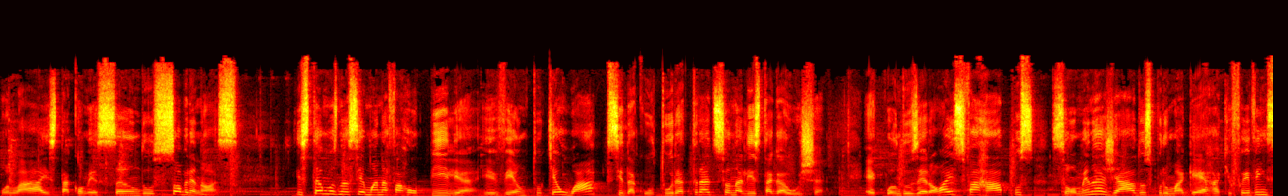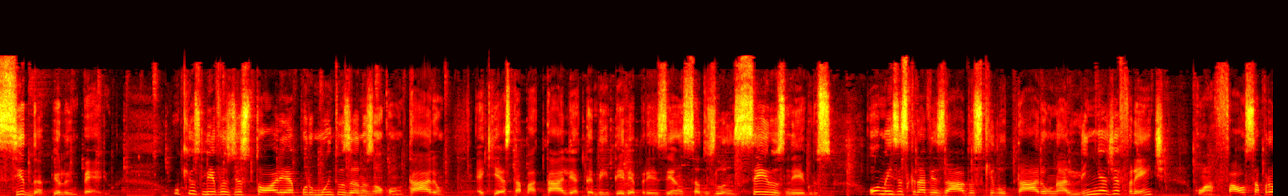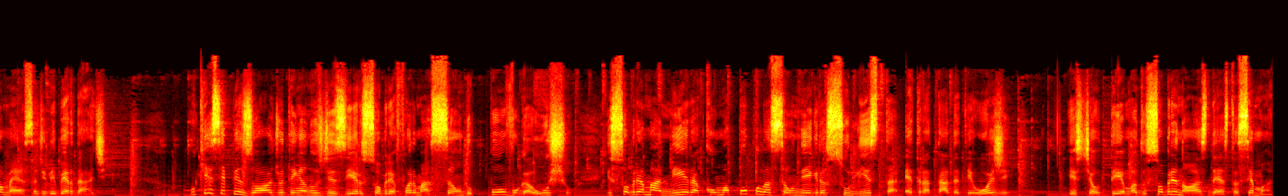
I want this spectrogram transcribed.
Olá, está começando Sobre Nós. Estamos na Semana Farroupilha, evento que é o ápice da cultura tradicionalista gaúcha. É quando os heróis farrapos são homenageados por uma guerra que foi vencida pelo Império. O que os livros de história por muitos anos não contaram é que esta batalha também teve a presença dos lanceiros negros, homens escravizados que lutaram na linha de frente com a falsa promessa de liberdade. O que esse episódio tem a nos dizer sobre a formação do povo gaúcho e sobre a maneira como a população negra sulista é tratada até hoje? Este é o tema do Sobre Nós desta semana.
